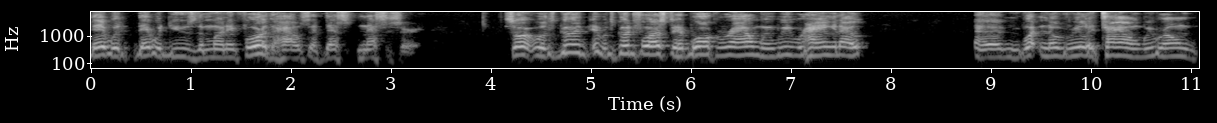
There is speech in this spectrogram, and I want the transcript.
they would they would use the money for the house if that's necessary. So it was good. It was good for us to walk around when we were hanging out. And wasn't no really town. We were on,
